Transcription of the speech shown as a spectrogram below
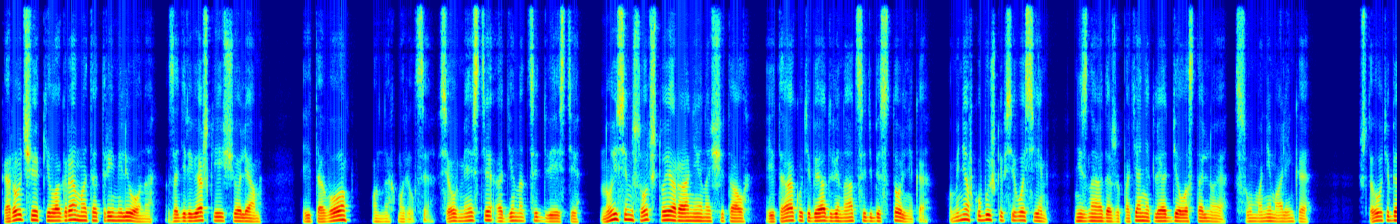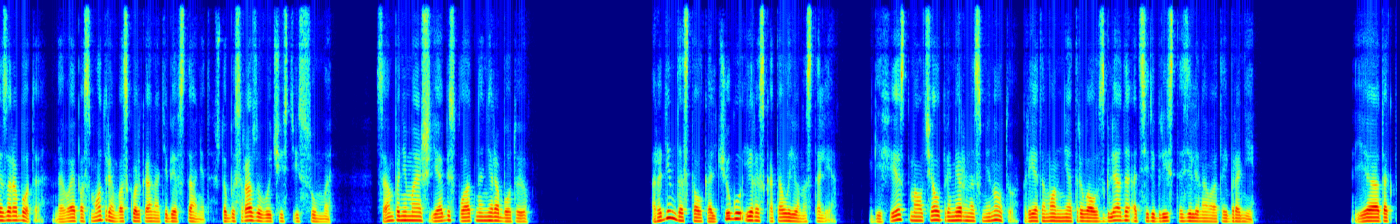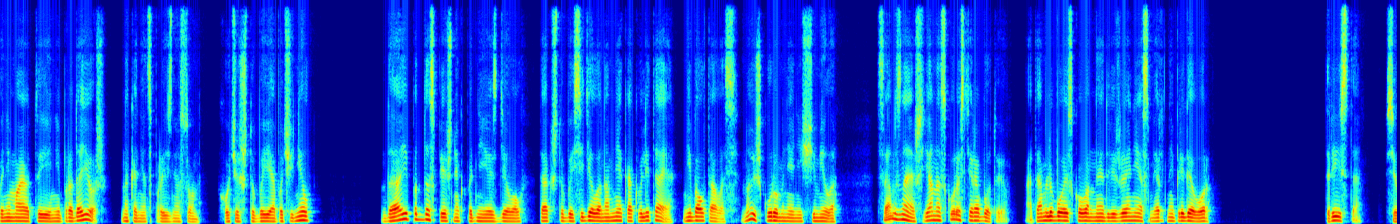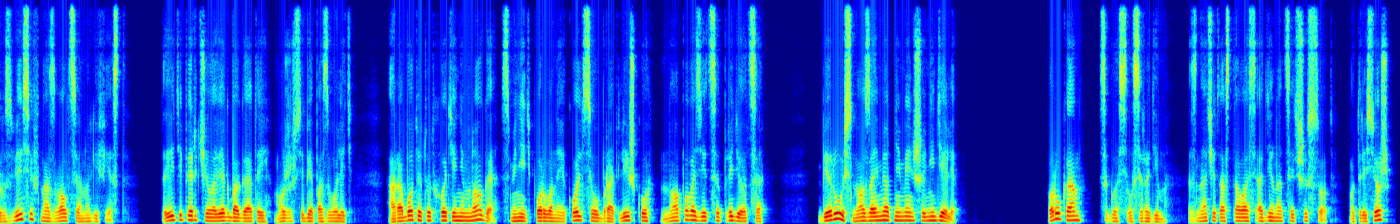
Короче, килограмм это три миллиона, за деревяшки еще лям. Итого, он нахмурился, все вместе одиннадцать двести. Ну и семьсот, что я ранее насчитал. Итак, у тебя двенадцать без стольника. У меня в кубышке всего семь. Не знаю даже, потянет ли отдел остальное. Сумма не маленькая. Что у тебя за работа? Давай посмотрим, во сколько она тебе встанет, чтобы сразу вычесть из суммы. Сам понимаешь, я бесплатно не работаю. Радим достал кольчугу и раскатал ее на столе. Гефест молчал примерно с минуту, при этом он не отрывал взгляда от серебристо-зеленоватой брони. «Я так понимаю, ты не продаешь?» – наконец произнес он. «Хочешь, чтобы я починил?» «Да, и поддоспешник под нее сделал, так, чтобы сидела на мне как вылетая, не болталась, ну и шкуру мне не щемила. Сам знаешь, я на скорости работаю, а там любое скованное движение – смертный приговор». «Триста», все взвесив, назвал цену Гефест. «Ты теперь человек богатый, можешь себе позволить. А работы тут хоть и немного, сменить порванные кольца, убрать лишку, но повозиться придется. Берусь, но займет не меньше недели». «По рукам», — согласился Радим. «Значит, осталось одиннадцать шестьсот. Утрясешь?»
